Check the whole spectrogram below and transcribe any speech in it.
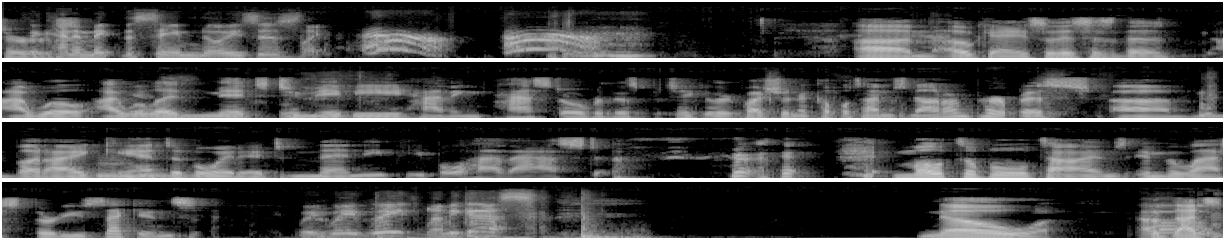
they kind of make the same noises, like. Um, okay, so this is the I will I will admit to maybe having passed over this particular question a couple times, not on purpose, um, but I can't avoid it. Many people have asked multiple times in the last thirty seconds. Wait, wait, wait. Let me guess. No, but Oh, that's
